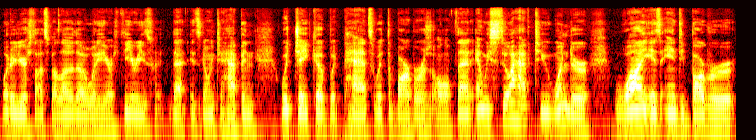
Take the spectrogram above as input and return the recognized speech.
What are your thoughts below, though? What are your theories that is going to happen with Jacob, with Patz, with the Barbers, all of that? And we still have to wonder why is Andy Barber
